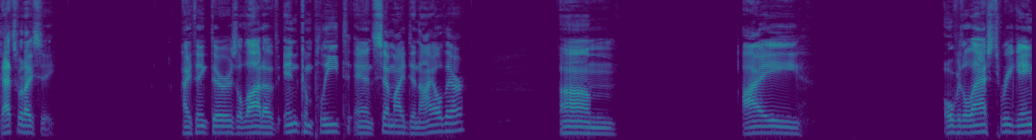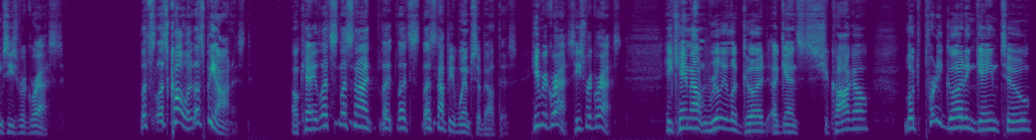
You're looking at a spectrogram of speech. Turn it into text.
That's what I see. I think there's a lot of incomplete and semi denial there. Um, I over the last three games he's regressed. Let's let's call it. Let's be honest. Okay, let's let's not let, let's let's not be wimps about this. He regressed. He's regressed. He came out and really looked good against Chicago. Looked pretty good in game two.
